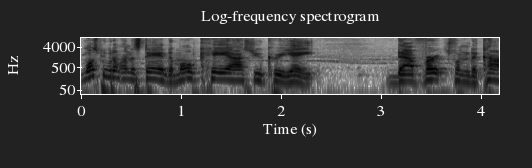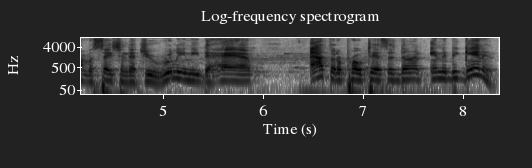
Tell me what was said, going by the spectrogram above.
most people don't understand the more chaos you create diverts from the conversation that you really need to have after the protest is done in the beginning.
